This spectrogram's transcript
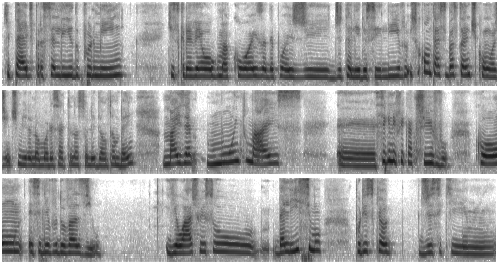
que pede para ser lido por mim que escreveu alguma coisa depois de, de ter lido esse livro. Isso acontece bastante com A Gente Mira no Amor é Certo na Solidão também, mas é muito mais é, significativo com esse livro do vazio. E eu acho isso belíssimo, por isso que eu disse que hum,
